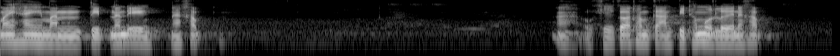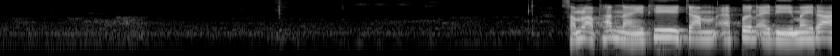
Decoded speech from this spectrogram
ไม่ให้มันติดนั่นเองนะครับอ่าโอเค ก็ทำการปิดทั้งหมดเลยนะครับ สำหรับท่านไหนที่จำ Apple ID ไม่ได้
